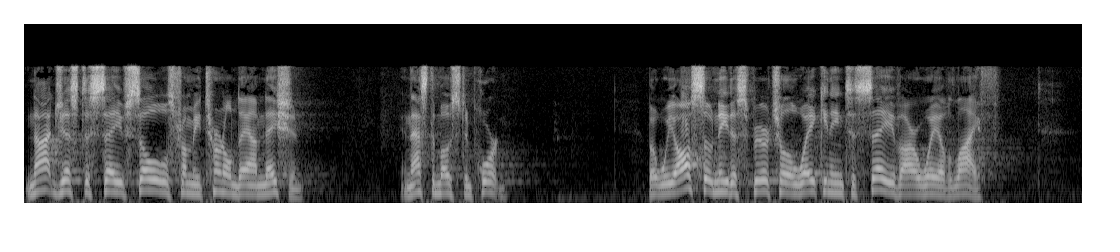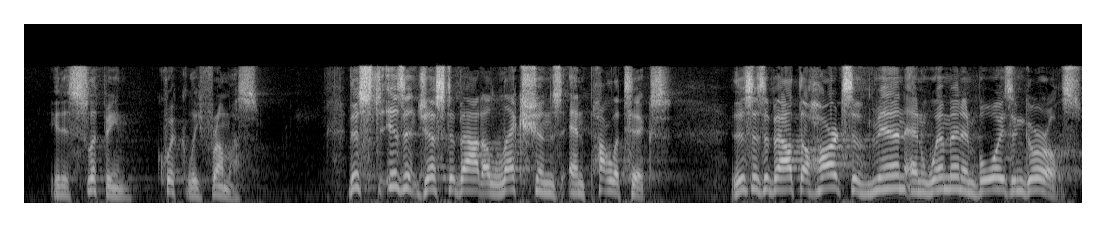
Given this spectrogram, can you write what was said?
not just to save souls from eternal damnation, and that's the most important. But we also need a spiritual awakening to save our way of life. It is slipping quickly from us. This isn't just about elections and politics. This is about the hearts of men and women and boys and girls.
